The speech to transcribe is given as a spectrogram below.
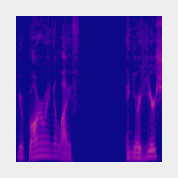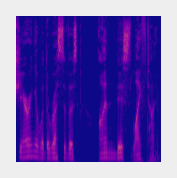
you're borrowing a life, and you're here sharing it with the rest of us on this lifetime.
